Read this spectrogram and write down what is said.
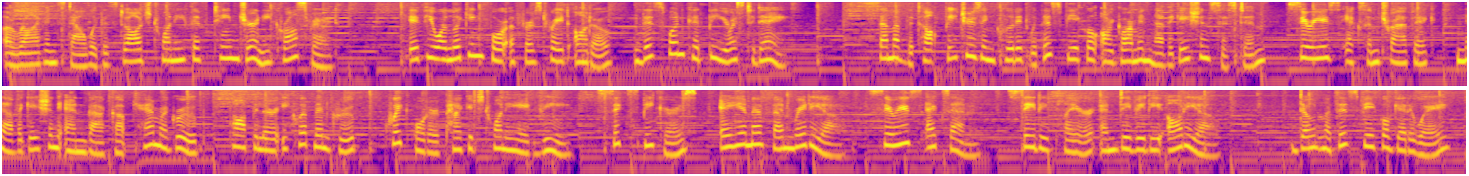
Arrive in style with this Dodge 2015 Journey Crossroad. If you are looking for a first-rate auto, this one could be yours today. Some of the top features included with this vehicle are Garmin navigation system, Sirius XM traffic, navigation and backup camera group, popular equipment group, quick order package 28V, 6 speakers, AM FM radio, Sirius XM, CD player and DVD audio. Don't let this vehicle get away,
